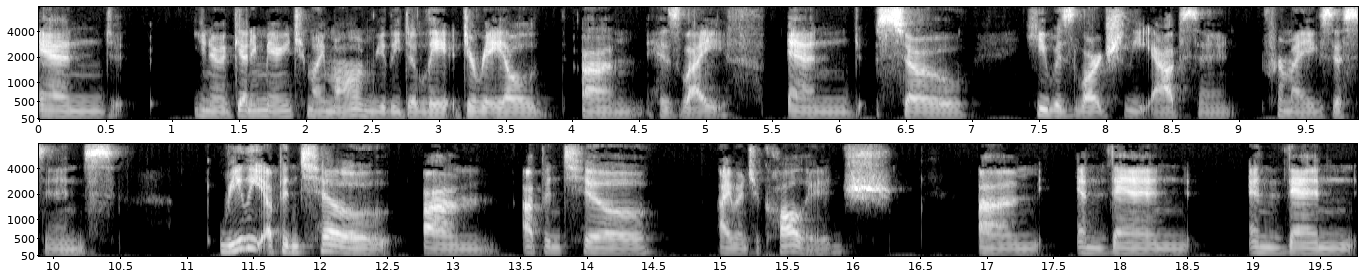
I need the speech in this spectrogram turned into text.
and, you know, getting married to my mom really delay- derailed um, his life. And so he was largely absent from my existence, really up until um, up until I went to college, um, and then and then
